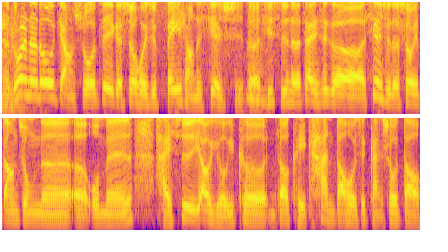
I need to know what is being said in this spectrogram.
很多人呢都讲说，这个社会是非常的现实的。其实呢，在这个现实的社会当中呢，呃，我们还是要有一颗你知道可以看到或者是感受到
